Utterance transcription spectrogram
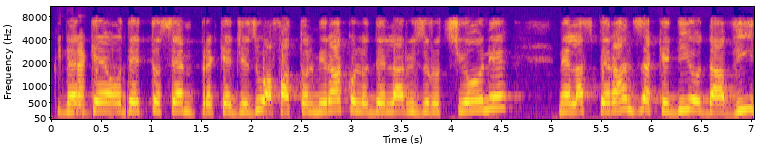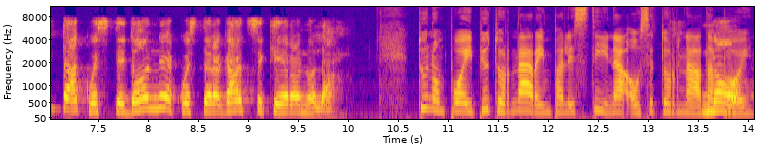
Quindi Perché la... ho detto sempre che Gesù ha fatto il miracolo della risurrezione nella speranza che Dio dà vita a queste donne e a queste ragazze che erano là tu non puoi più tornare in Palestina o sei tornata no, poi?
